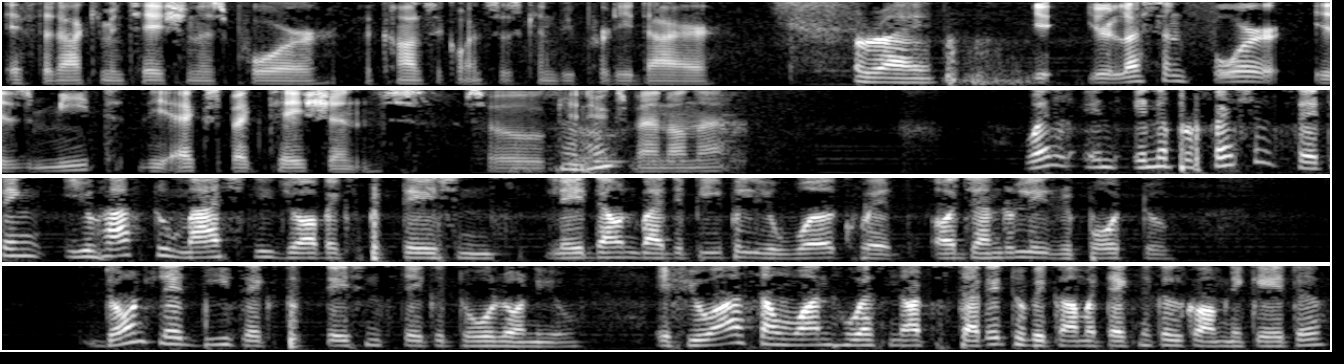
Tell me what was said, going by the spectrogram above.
if the documentation is poor, the consequences can be pretty dire. Right. Y- your lesson four is meet the expectations. So, can you Mhm. expand on that? Well, in, in a professional setting, you have to match the job expectations laid down by the people you work with or generally report to. Don't let these expectations take a toll on you. If you are someone who has not studied to become a technical communicator,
